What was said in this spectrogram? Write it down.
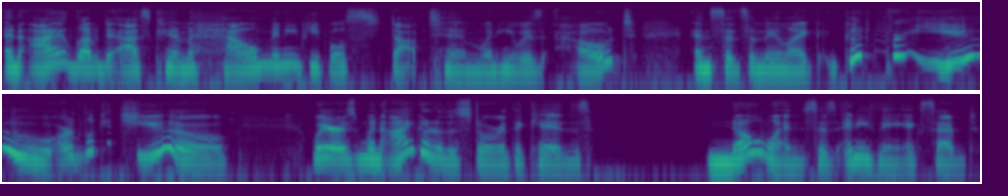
And I love to ask him how many people stopped him when he was out and said something like, Good for you, or look at you. Whereas when I go to the store with the kids, no one says anything except,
